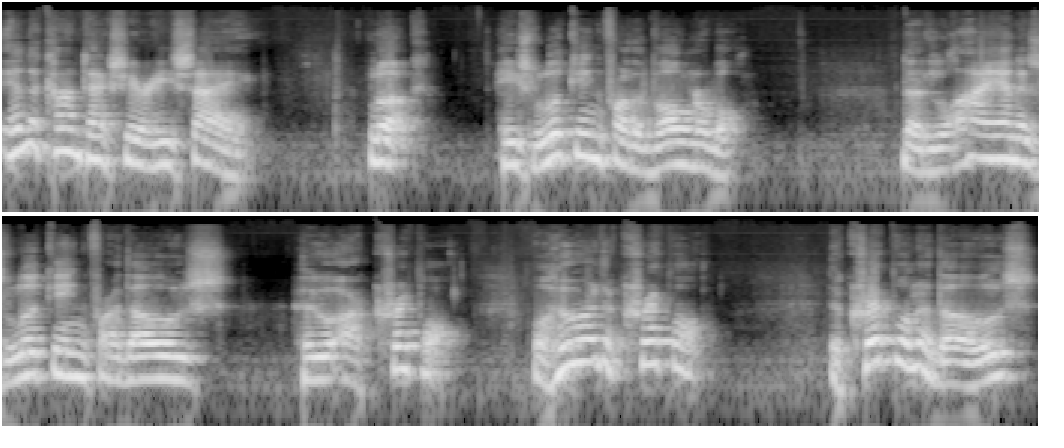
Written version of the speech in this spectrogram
in the context here, he's saying, look, he's looking for the vulnerable. The lion is looking for those who are crippled. Well, who are the crippled? The crippled are those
